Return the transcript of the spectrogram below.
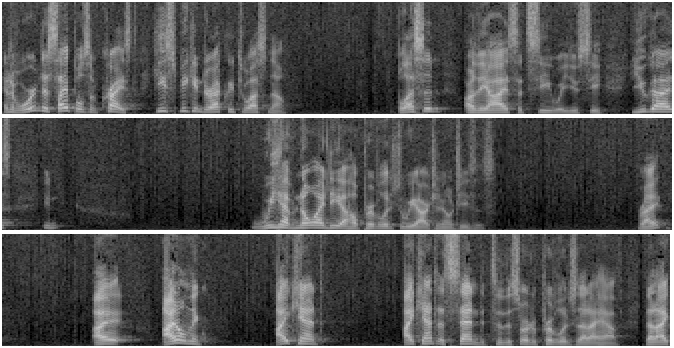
And if we're disciples of Christ, he's speaking directly to us now. Blessed are the eyes that see what you see. You guys, you, we have no idea how privileged we are to know Jesus. Right? I I don't think I can't I can't ascend to the sort of privilege that I have that I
